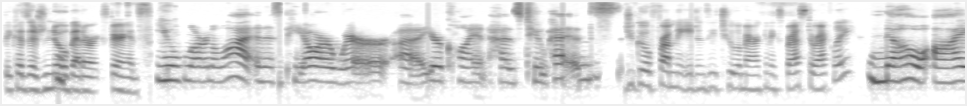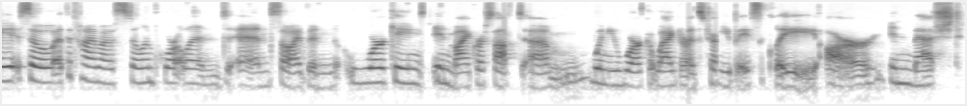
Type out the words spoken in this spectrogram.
because there's no better experience. You learn a lot in a PR where uh, your client has two heads. Did you go from the agency to American Express directly? No, I so at the time I was still in Portland, and so I've been working in Microsoft. Um, when you work at Waggener Edstrom, you basically are enmeshed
